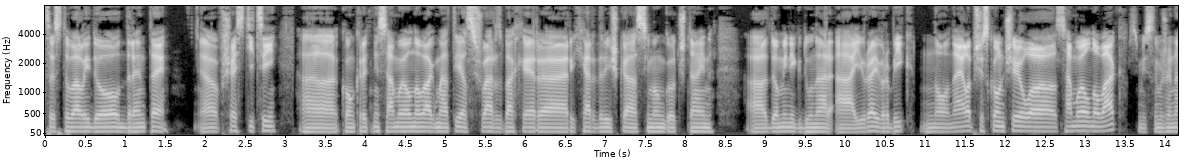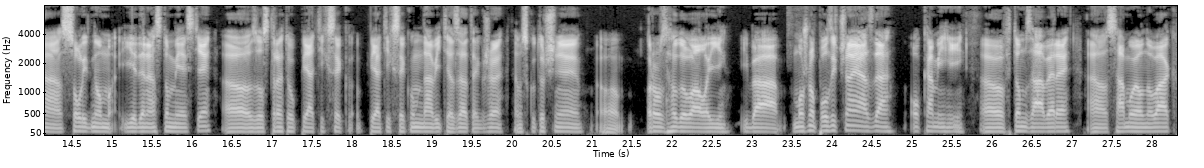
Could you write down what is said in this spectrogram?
cestovali do Drente v šestici, konkrétne Samuel Novák, Matias Schwarzbacher, Richard Ríška, Simon Gottstein, Dominik Dunar a Juraj Vrbík. No najlepšie skončil Samuel Novák, si myslím, že na solidnom 11. mieste so stratou 5, sek- 5 sekúnd na víťaza, takže tam skutočne rozhodovali iba možno pozičná jazda, okamihy v tom závere. Samuel Novák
